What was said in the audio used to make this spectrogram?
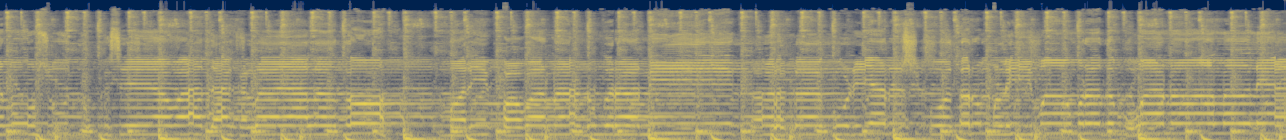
એનું શું દુઃખ છે? આવા દાખલા આલ તો મારી પવાના ડુંગરાની કાળકા કોડિયાર શિકોતર મળી માં અમૃત ભુવાના લ્યા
